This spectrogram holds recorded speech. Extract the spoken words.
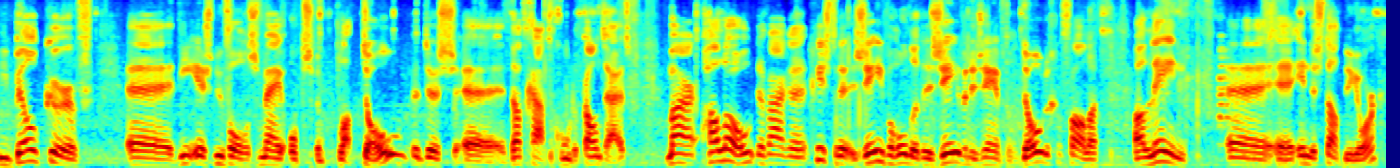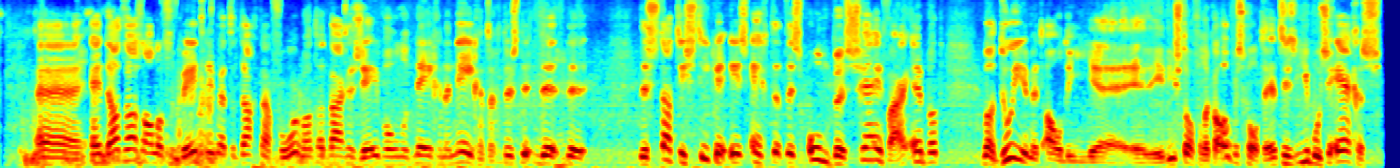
die bell curve. Uh, die is nu volgens mij op zijn plateau. Dus uh, dat gaat de goede kant uit. Maar hallo, er waren gisteren 777 doden gevallen. Alleen uh, in de stad New York. en dat was al een verbetering met de dag daarvoor, want dat waren 799. Dus de, de, de, de statistieken is echt dat is onbeschrijfbaar. En wat, wat doe je met al die, die stoffelijke overschotten? Het is, je moet ze ergens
